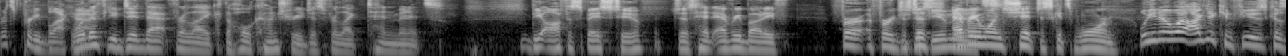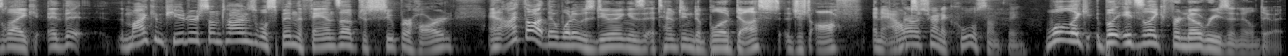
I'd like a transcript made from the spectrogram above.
that's pretty black hat. What if you did that for like the whole country just for like 10 minutes? the Office Space too? Just hit everybody. For for just, Just a few minutes. everyone's shit just gets warm. Well, you know what? I get confused because like uh, the, my computer sometimes will spin the fans up just super hard, and I thought that what it was doing is attempting to blow dust just off and out. thought I was trying to cool something. Well, like, but it's like for no reason it'll do it.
